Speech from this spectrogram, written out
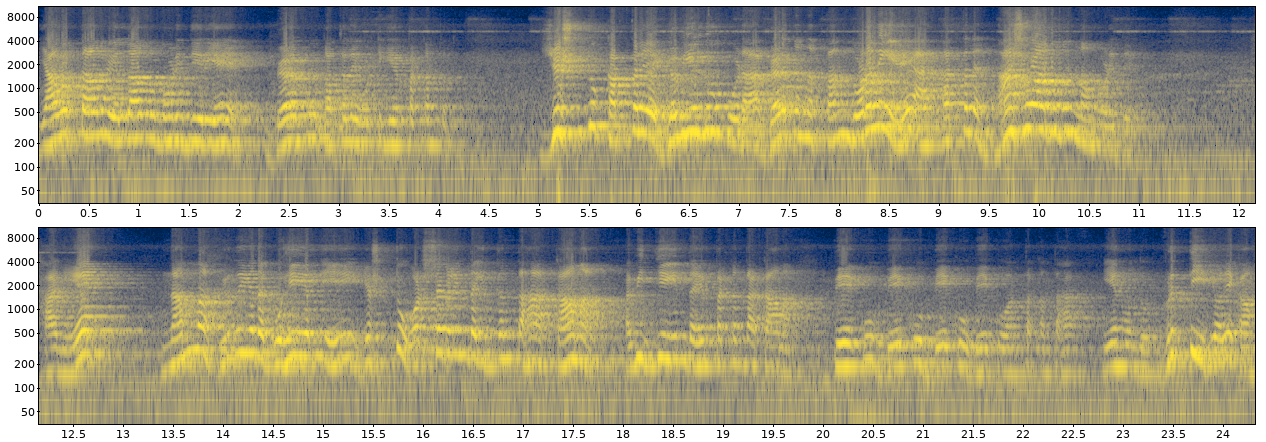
ಯಾವತ್ತಾದ್ರೂ ಎಲ್ಲಾದ್ರೂ ನೋಡಿದ್ದೀರಿಯೇ? ಬೆಳಕು ಕತ್ತಲೆ ಒಟ್ಟಿಗೆ ಇರತಕ್ಕಂಥದ್ದು. ಎಷ್ಟು ಕತ್ತಲೆ ಗವಿಯಲ್ಲೂ ಕೂಡ ಬೆಳಕನ್ನು ತಂದೊಡನೆಯೇ ಆ ಕತ್ತಲೆ ನಾಶವಾಗುವುದನ್ನು ನಾವು ನೋಡಿದ್ದೇವೆ. ಹಾಗೆಯೇ ನಮ್ಮ ಹೃದಯದ ಗುಹೆಯಲ್ಲಿ ಎಷ್ಟು ವರ್ಷಗಳಿಂದ ಇದ್ದಂತಹ ಕಾಮ, ಅವಿದ್ಯೆಯಿಂದ ಇರತಕ್ಕಂತಹ ಕಾಮ, ಬೇಕು ಬೇಕು ಬೇಕು ಬೇಕು ಅಂತಕ್ಕಂತಹ ಏನೊಂದು ವೃತ್ತಿ ಇದೆಯೋ ಅದೇ ಕಾಮ,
